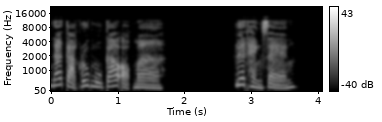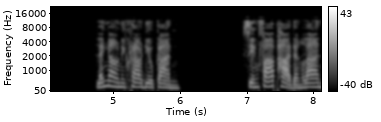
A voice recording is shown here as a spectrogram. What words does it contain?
หน้ากากรูปงูก้าวออกมา เลือดแห่งแสง และเงาในคราวเดียวกัน เสียงฟ้าผ่าดังลั่น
